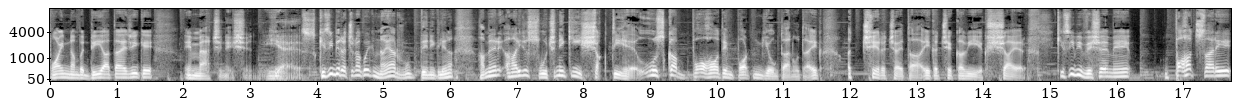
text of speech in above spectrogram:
पॉइंट नंबर डी आता है जी के इमेजिनेशन यस किसी भी रचना को एक नया रूप देने के लिए ना, हमें, हमारी जो सोचने की शक्ति है, उसका बहुत इंपॉर्टेंट योगदान होता है। एक अच्छे रचयिता, एक अच्छे कवि, एक शायर, किसी भी विषय में बहुत सारे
